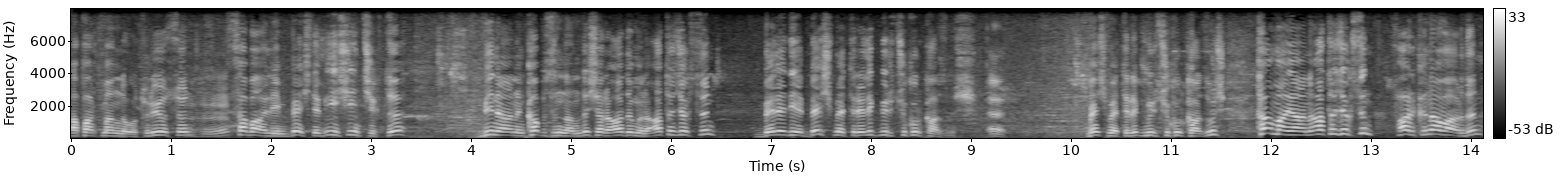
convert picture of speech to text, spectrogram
apartmanda oturuyorsun. Sabahleyin 5'te bir işin çıktı. Binanın kapısından dışarı adımını atacaksın. Belediye 5 metrelik bir çukur kazmış. Evet. 5 metrelik bir çukur kazmış. Tam ayağını atacaksın. Farkına vardın.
